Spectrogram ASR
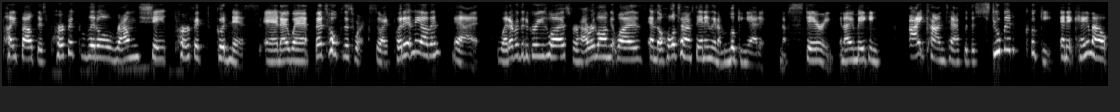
pipe out this perfect little round shape, perfect goodness. And I went, let's hope this works. So I put it in the oven at whatever the degrees was for however long it was. And the whole time I'm standing there and I'm looking at it and I'm staring and I'm making eye contact with this stupid cookie and it came out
